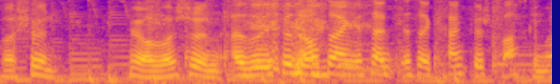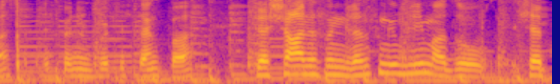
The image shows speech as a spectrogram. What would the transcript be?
War schön. Ja, war schön. Also ich würde auch sagen, es hat, es hat krank viel Spaß gemacht. Ich bin wirklich dankbar. Der Schaden ist in Grenzen geblieben. Also ich hätte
